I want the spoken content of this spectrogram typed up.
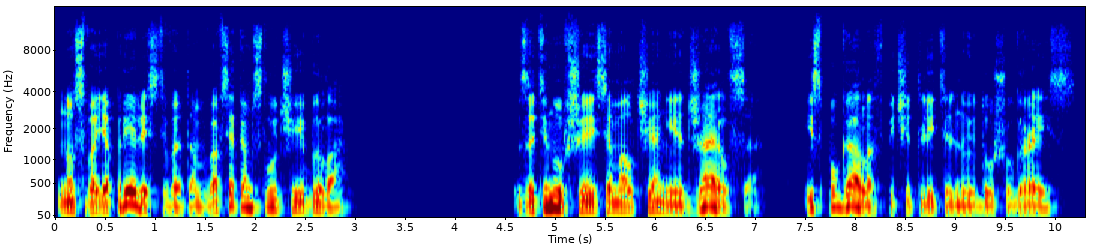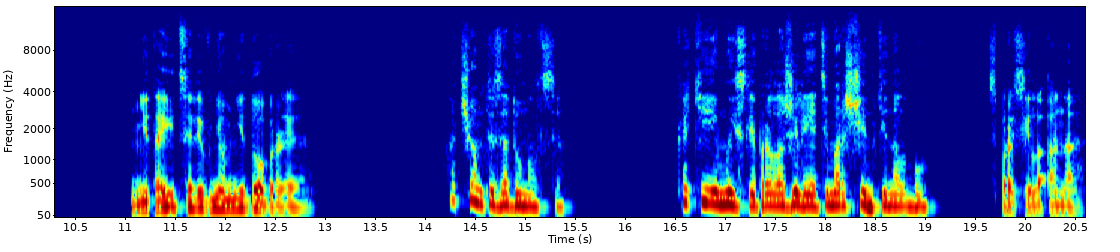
но своя прелесть в этом во всяком случае была. Затянувшееся молчание Джайлса испугало впечатлительную душу Грейс. Не таится ли в нем недоброе? О чем ты задумался? Какие мысли проложили эти морщинки на лбу? спросила она.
